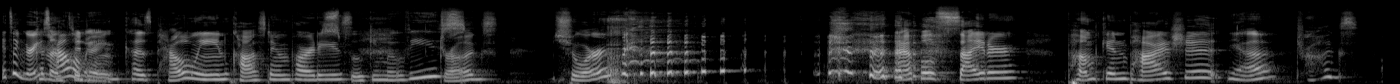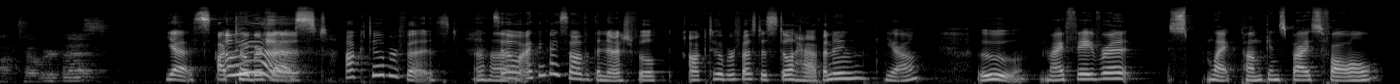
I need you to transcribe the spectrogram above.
It's a great month Halloween. to drink because Halloween, costume parties, Spooky movies, drugs, Sure. apple cider, pumpkin pie shit, yeah. drugs. Oktoberfest. Yes. Oh, Oktoberfest. yeah. Oktoberfest. Uh-huh. So I think I saw that the Nashville Oktoberfest is still happening. Yeah. Ooh, my favorite like pumpkin spice fall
